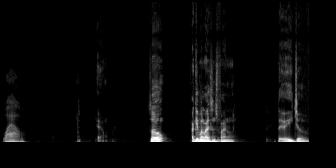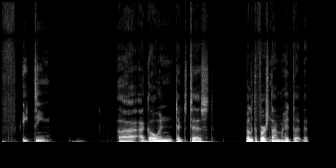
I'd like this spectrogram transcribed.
Wow. Yeah. So I get my license finally, the age of 18. Uh, I go and take the test. Failed it the first time. I hit the that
